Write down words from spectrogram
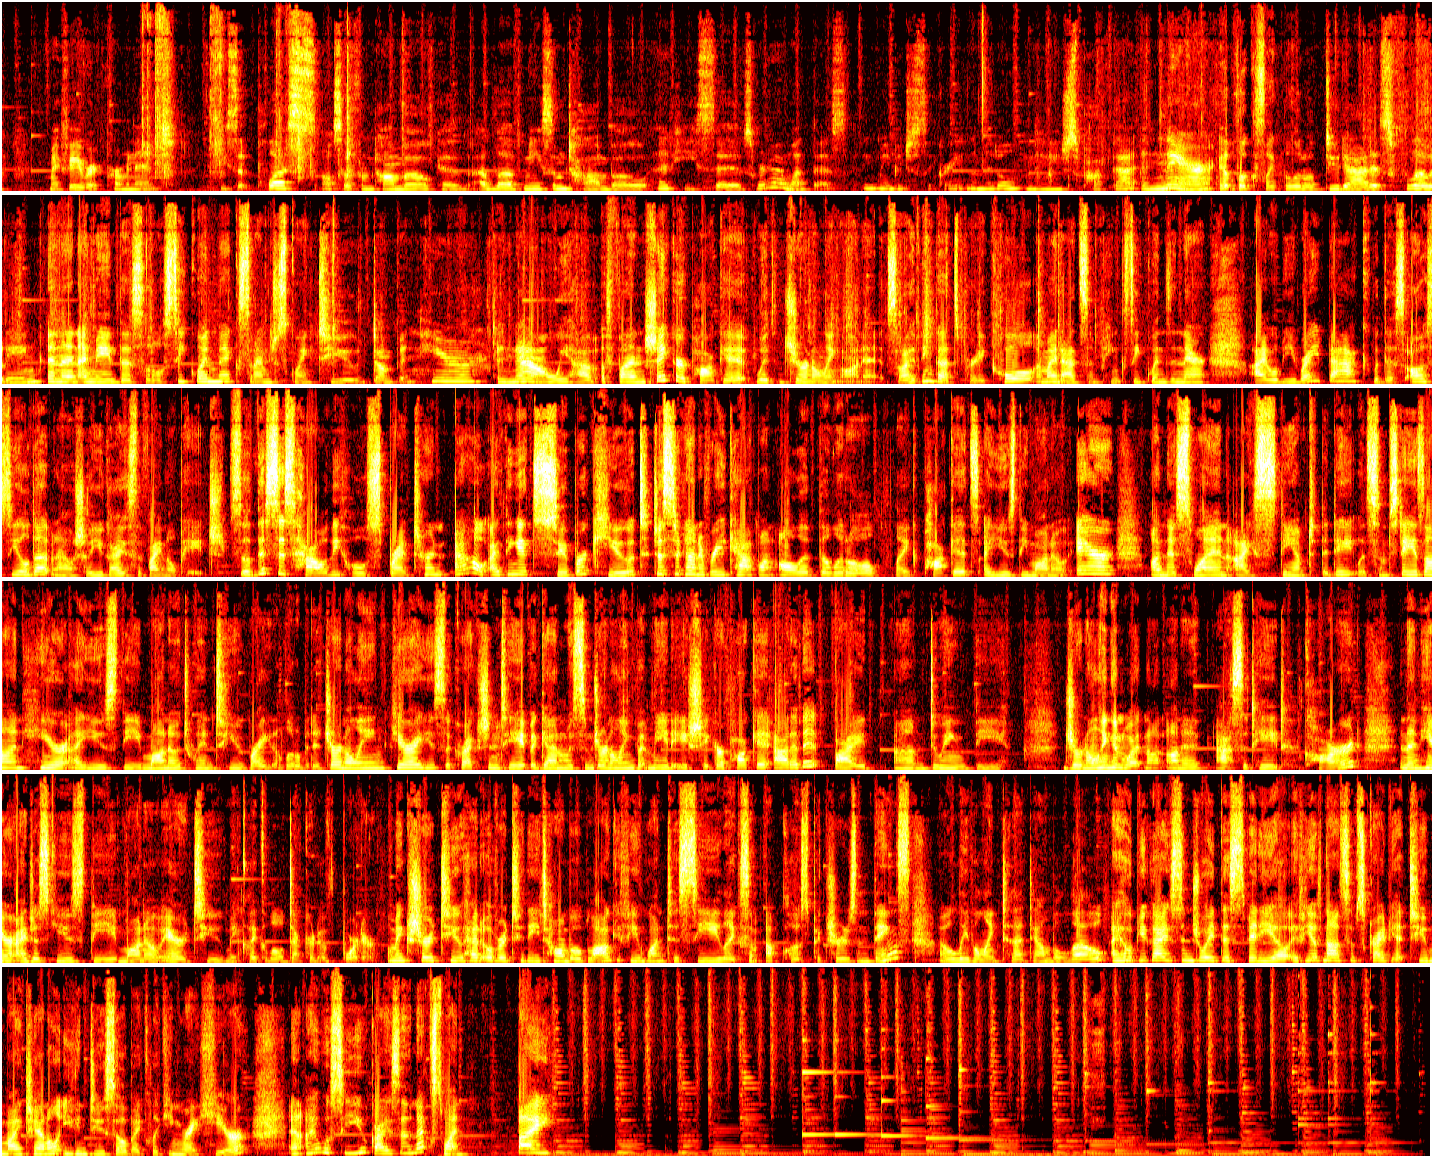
my favorite permanent adhesive plus also from Tombow because I love me some Tombow adhesives. Where do I want this? I think maybe just like right in the middle and then you just pop that in there. It looks like the little doodad is floating. And then I made this little sequin mix that I'm just going to dump in here. And now we have a fun shaker pocket with journaling on it. So I think that's pretty cool. I might add some pink sequins in there. I will be right back with this all sealed up and I will show you guys the final page. So this is how the whole spread turned out. I think it's super cute. Just to kind of recap on all of the little like pockets, I used the Mono Air. On this one, I stamped the date with some StazOn. Here, I used the Mono Twin to write a little bit of journaling. Here, I used the correction tape again with some journaling, but made a shaker pocket out of it by um, doing the journaling and whatnot on an acetate card. And then here I just used the Mono Air to make like a little decorative border. I'll Make sure to head over to the Tombow blog if you want to see like some up close pictures and things. I will leave a link to that down below. I hope you guys enjoyed this video. If you have not subscribed yet to my channel, you can do so by clicking right here. And I will see you guys in the next one. Bye!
